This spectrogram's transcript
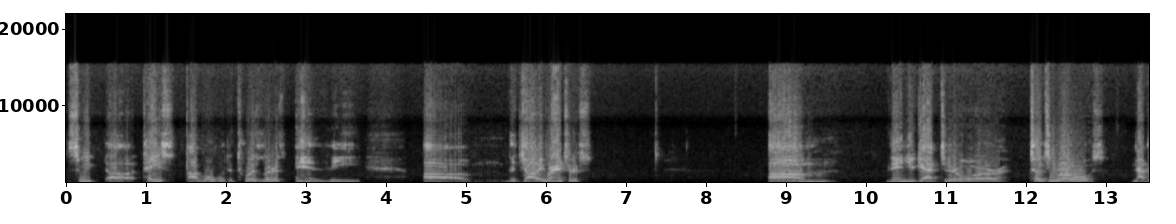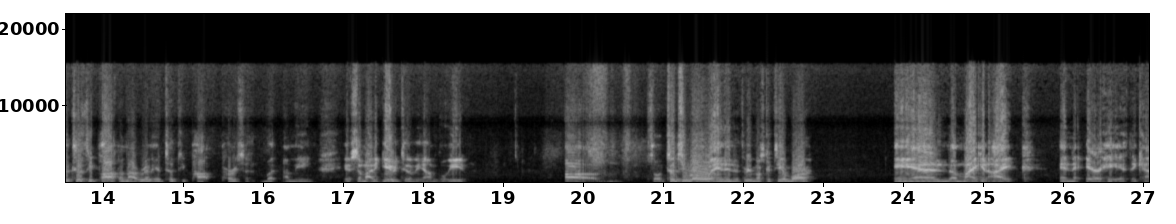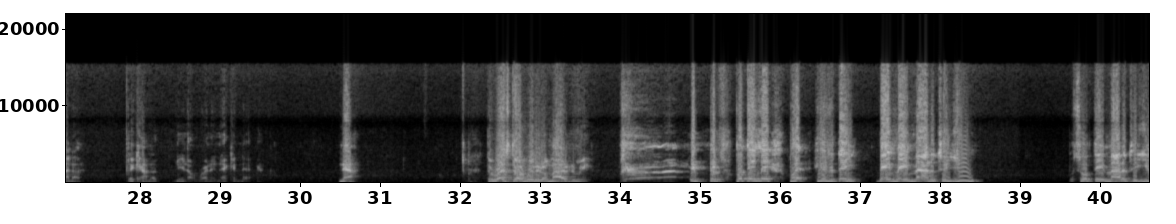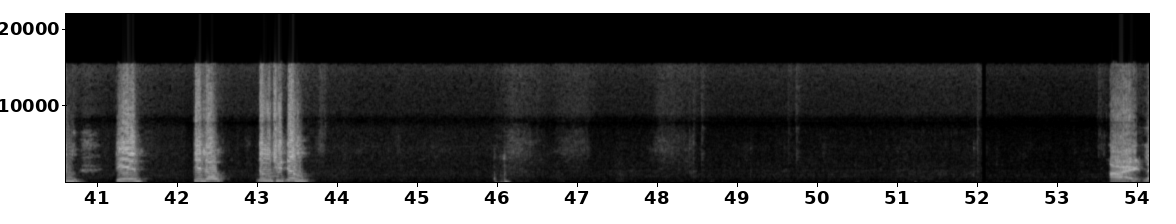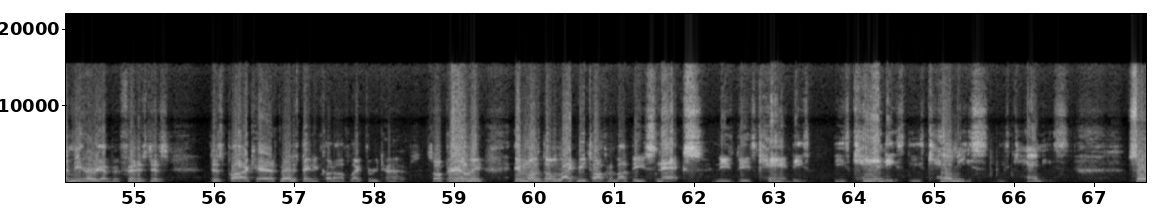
sweet uh, taste, I'll go with the Twizzlers and the um, the Jolly Ranchers. Um, then you got your Tootsie Rolls, not the Tootsie Pop. I'm not really a Tootsie Pop person, but I mean, if somebody give it to me, I'm gonna eat them. Um, so Tootsie Roll and then the Three Musketeer bar, and uh, Mike and Ike and the airheads, they kind of, they kind of, you know, running neck and neck. Now, the rest of them really don't matter to me. but they may, but here's the thing, they may matter to you. So if they matter to you, then, you know, do what you do. All right, let me hurry up and finish this this podcast, man, this thing cut off like three times. So apparently, it must don't like me talking about these snacks, these these can these these candies, these candies, these candies. So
